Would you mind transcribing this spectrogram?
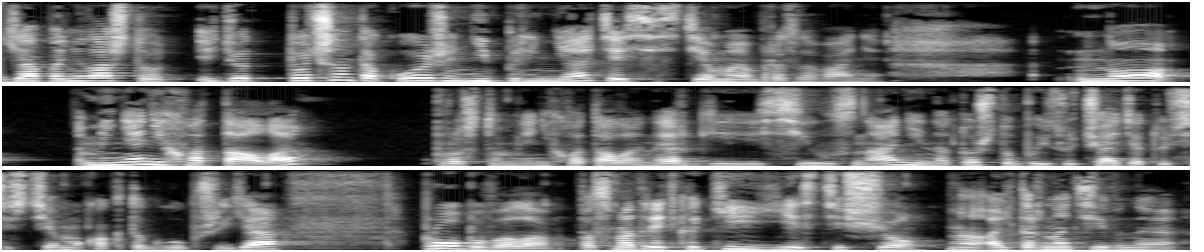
я поняла, что идет точно такое же непринятие системы образования. Но меня не хватало, просто мне не хватало энергии, сил, знаний на то, чтобы изучать эту систему как-то глубже. Я пробовала посмотреть, какие есть еще а, альтернативные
